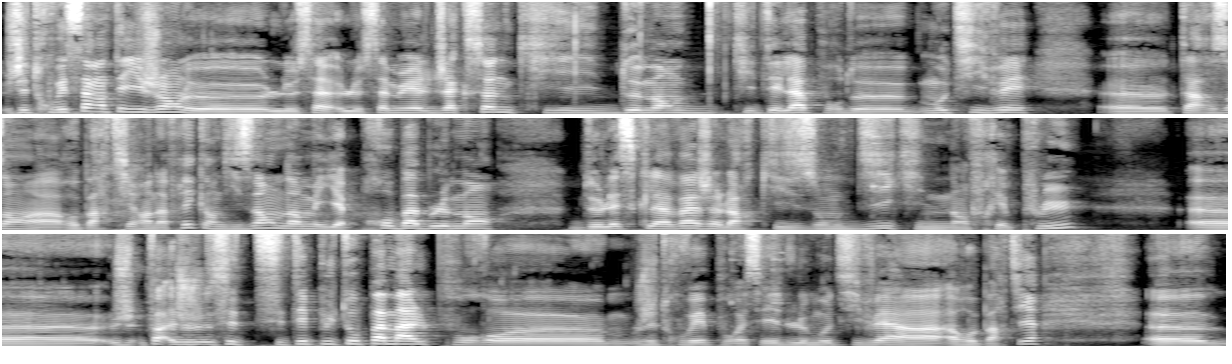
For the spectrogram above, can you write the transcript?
J'ai trouvé ça intelligent, le, le, Samuel Jackson qui demande, qui était là pour de motiver euh, Tarzan à repartir en Afrique en disant non mais il y a probablement de l'esclavage alors qu'ils ont dit qu'ils n'en feraient plus. Euh, c'était plutôt pas mal pour, j'ai trouvé, pour essayer de le motiver à, à repartir. Euh,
